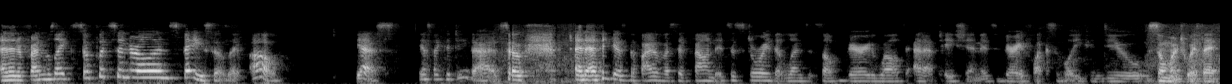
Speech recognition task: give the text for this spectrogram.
And then a friend was like, "So put Cinderella in space." I was like, "Oh, yes, yes, I could do that. So, and I think as the five of us had found, it's a story that lends itself very well to adaptation. It's very flexible. You can do so much with it.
